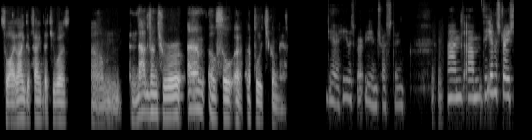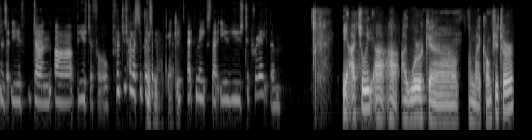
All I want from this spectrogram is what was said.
So I like the fact that he was um, an adventurer and also a, a, political man. Yeah, he was very interesting. Mm-hmm. And um, the illustrations that you've done are beautiful. Could you tell us a bit about the techniques that you use to create them? Yeah, actually, uh, I work uh, on my computer,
